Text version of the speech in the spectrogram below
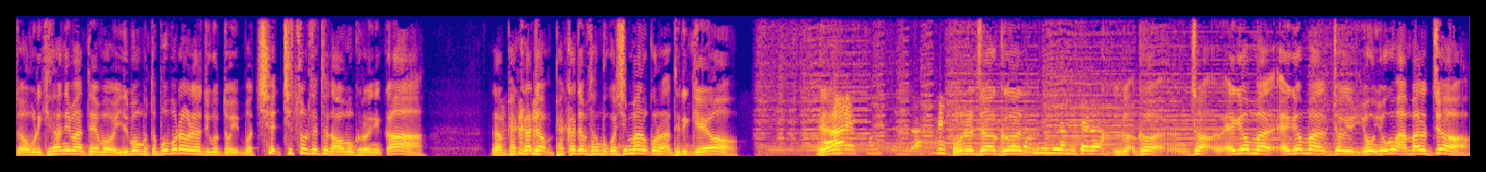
저 우리 기사님한테 뭐 1번부터 뽑으라 그래가지고 또 뭐 칫솔 세트 나오면 그러니까, 백화점, 백화점 상품권 10만 원권 하나 드릴게요. 예? 아, 고맙습니다. 오늘 저, 그. 그, 그, 저, 애기 엄마, 애기 엄마, 저기, 요, 요금 안 받았죠?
